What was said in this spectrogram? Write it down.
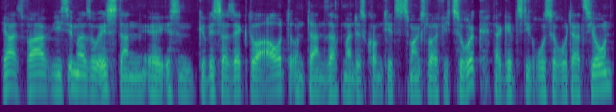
Ja, es war, wie es immer so ist, dann äh, ist ein gewisser Sektor out und dann sagt man, das kommt jetzt zwangsläufig zurück. Da gibt's die große Rotation.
